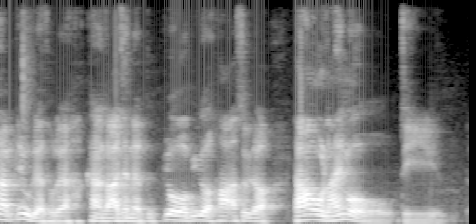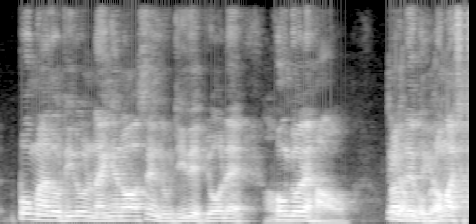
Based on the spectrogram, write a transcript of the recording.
မတ်ပြုတ်တယ်ဆိုတော့ခံစားချက်နဲ့ तू ပျော်ပြီးတော့ဟာအဆွေတော့ဒါကို line ပေါ်ဒီပုံမှန်ဆိုဒီလိုနိုင်ငံတော်အဆင့်လူကြီးတွေပြောတဲ့ဖုံးပြောတဲ့ဟာကို public ကိုဘယ်တော့မှချ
